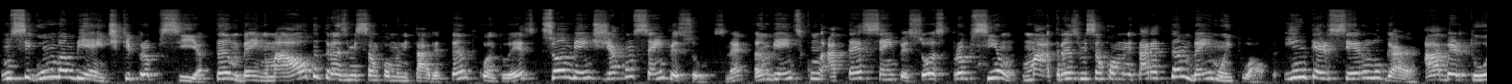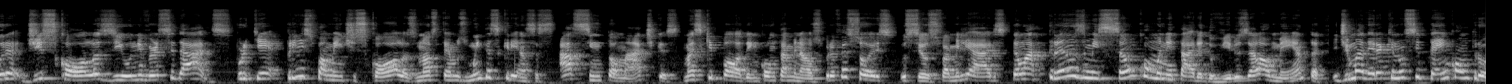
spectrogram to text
Um segundo ambiente que propicia também uma alta transmissão comunitária, tanto quanto esse, são ambientes já com 100 pessoas, né? Ambientes com até 100 pessoas propiciam uma transmissão comunitária também muito alta. E em terceiro lugar, a abertura de escolas e universidades, porque principalmente escolas, nós temos muitas crianças assintomáticas, mas que podem contaminar os professores, os seus familiares. Então a transmissão comunitária do vírus ela aumenta e de maneira que não se tem controle,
